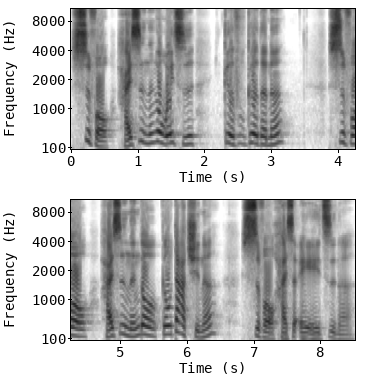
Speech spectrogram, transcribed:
是否还是能够维持各付各的呢？是否还是能够勾大曲呢？是否还是 A A 制呢？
